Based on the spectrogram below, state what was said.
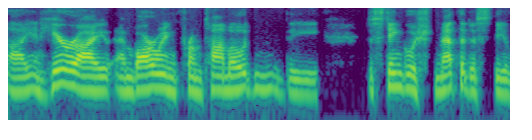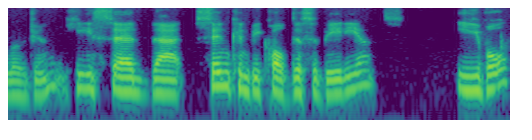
uh, and here I am borrowing from Tom Oden, the distinguished Methodist theologian. He said that sin can be called disobedience, evil,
